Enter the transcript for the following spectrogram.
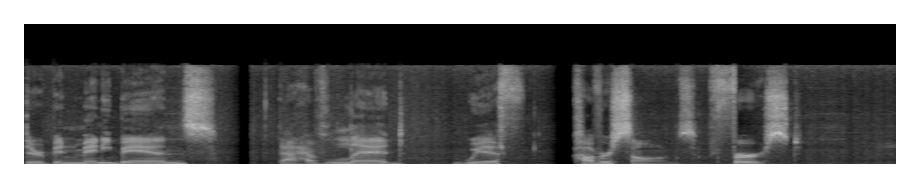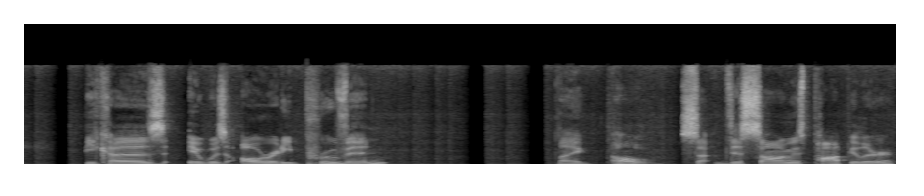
there have been many bands that have led with cover songs first because it was already proven like, oh, so this song is popular,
